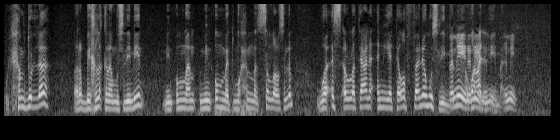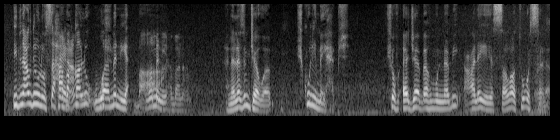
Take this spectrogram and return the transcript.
والحمد لله ربي خلقنا مسلمين من أمة من أمة محمد صلى الله عليه وسلم وأسأل الله تعالى أن يتوفنا مسلمين آمين آمين آمين, أمين. اذا نعود نقولوا الصحابة نعم. قالوا ومن يأبى؟ ومن يأبى نعم. أنا لازم جواب. شكون اللي ما يحبش؟ شوف أجابهم النبي عليه الصلاة والسلام.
